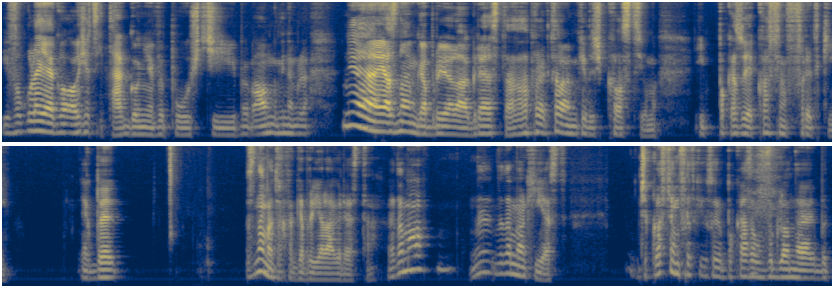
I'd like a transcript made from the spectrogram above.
i w ogóle jego ojciec i tak go nie wypuści, a on mówi nagle, nie, ja znam Gabriela Agresta, zaprojektowałem kiedyś kostium i pokazuje kostium frytki. Jakby znamy trochę Gabriela Agresta. Wiadomo, no, wiadomo jaki jest. Czy kostium frytki, który pokazał, wygląda jakby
